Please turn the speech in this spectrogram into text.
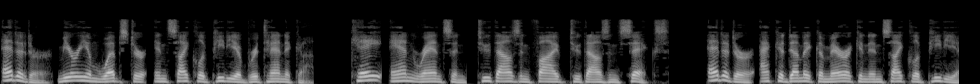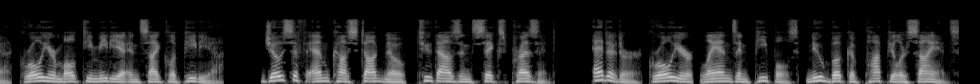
Editor Merriam-Webster, Encyclopaedia Britannica. K. Ann Ranson, 2005–2006. Editor Academic American Encyclopedia, Grolier Multimedia Encyclopedia. Joseph M. Castagno, 2006–present. Editor Grolier, Lands and Peoples, New Book of Popular Science.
